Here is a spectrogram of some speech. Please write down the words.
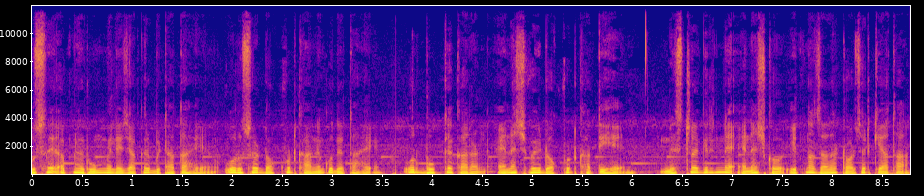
उसे अपने रूम में ले जाकर बिठाता है और उसे डॉग फ़ूड खाने को देता है और भूख के कारण एनएच वही डॉग फ़ूड खाती है। मिस्टर ग्रीन ने एनएच को इतना ज़्यादा टॉर्चर किया था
